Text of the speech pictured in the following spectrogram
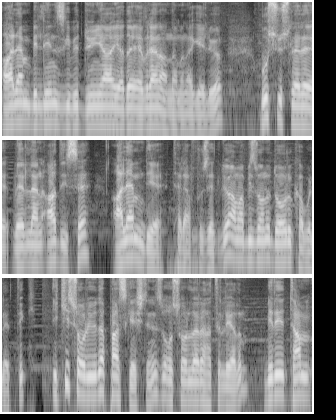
Alem bildiğiniz gibi dünya ya da evren anlamına geliyor. Bu süslere verilen ad ise alem diye telaffuz ediliyor ama biz onu doğru kabul ettik. İki soruyu da pas geçtiniz. O soruları hatırlayalım. Biri tam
